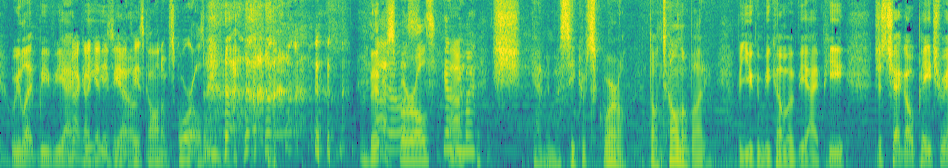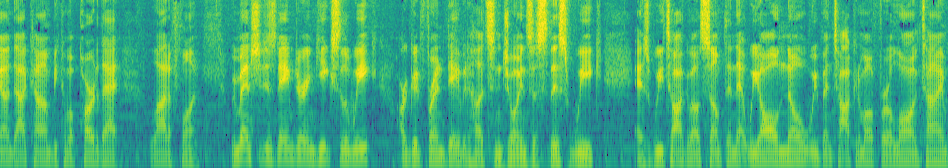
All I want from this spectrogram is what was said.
we let be VIPs. You're not gonna get any you know? VIPs calling them squirrels. VIP squirrels. You gotta be my ah. shh. You gotta be my secret squirrel. Don't tell nobody. But you can become a VIP. Just check out Patreon.com. Become a part of that. A lot of fun. We mentioned his name during Geeks of the Week. Our good friend David Hudson joins us this week as we talk about something that we all know we've been talking about for a long time.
